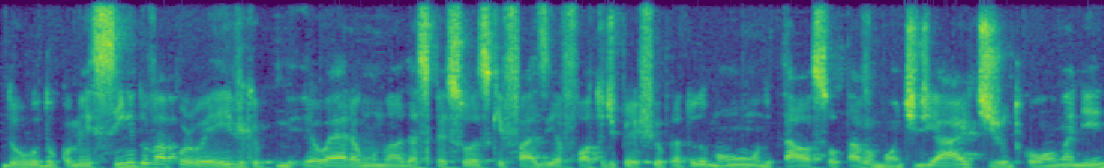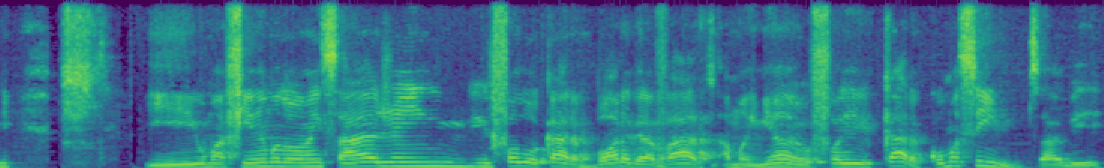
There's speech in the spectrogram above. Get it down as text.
do, do comecinho do Vaporwave, que eu era uma das pessoas que fazia foto de perfil para todo mundo e tal, soltava um monte de arte junto com o Romanini. E o Mafinha mandou uma mensagem e falou, cara, bora gravar amanhã? Eu falei, cara, como assim, sabe?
